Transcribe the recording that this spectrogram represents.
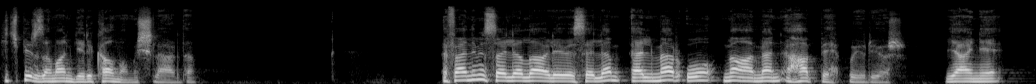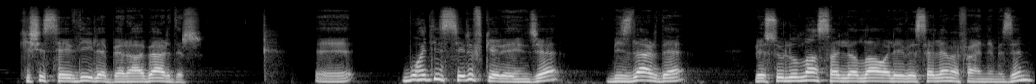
hiçbir zaman geri kalmamışlardı. Efendimiz sallallahu aleyhi ve sellem el mer'u ma'amen ehabbe buyuruyor. Yani kişi sevdiğiyle beraberdir. Ee, bu hadis-i şerif gereğince bizler de Resulullah sallallahu aleyhi ve sellem Efendimizin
